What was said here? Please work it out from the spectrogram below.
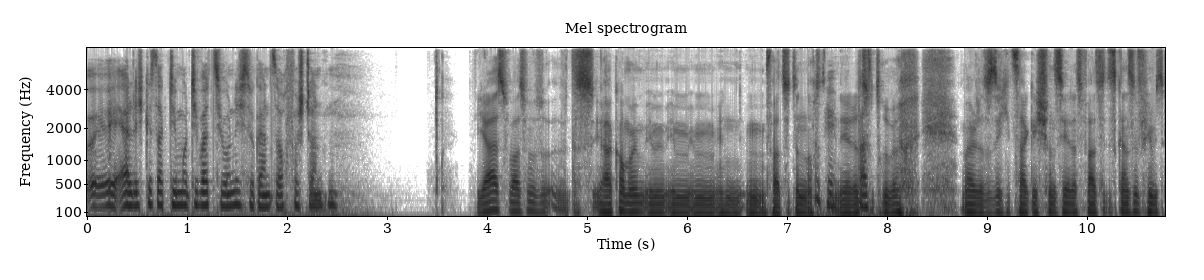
äh, ehrlich gesagt, die Motivation nicht so ganz auch verstanden. Ja, es war so, das, ja, kommen wir im, im, im, im, Fazit dann noch okay, näher dazu passt. drüber, weil das, ich jetzt sage, ich schon sehr das Fazit des ganzen Films.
